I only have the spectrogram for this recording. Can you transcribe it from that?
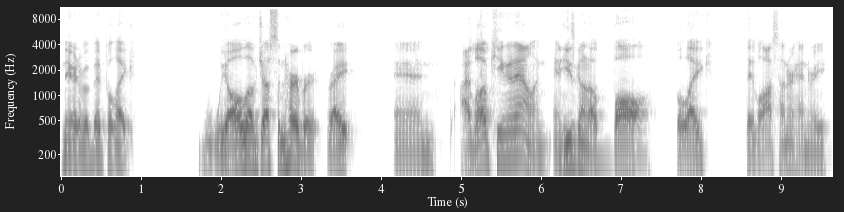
narrative a bit. But like, we all love Justin Herbert, right? And I love Keenan Allen, and he's gonna ball. But like, they lost Hunter Henry.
